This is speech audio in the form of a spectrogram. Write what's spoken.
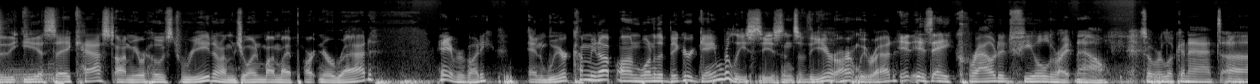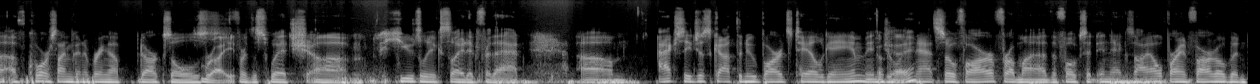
to the ESA cast. I'm your host, Reed, and I'm joined by my partner, Rad. Hey, everybody. And we're coming up on one of the bigger game release seasons of the year, aren't we, Rad? It is a crowded field right now. So we're looking at, uh, of course, I'm going to bring up Dark Souls Right. for the Switch. Um, hugely excited for that. Um, actually, just got the new Bard's Tale game. Enjoying Okay. that so far from uh, the folks at inXile. Brian Fargo been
